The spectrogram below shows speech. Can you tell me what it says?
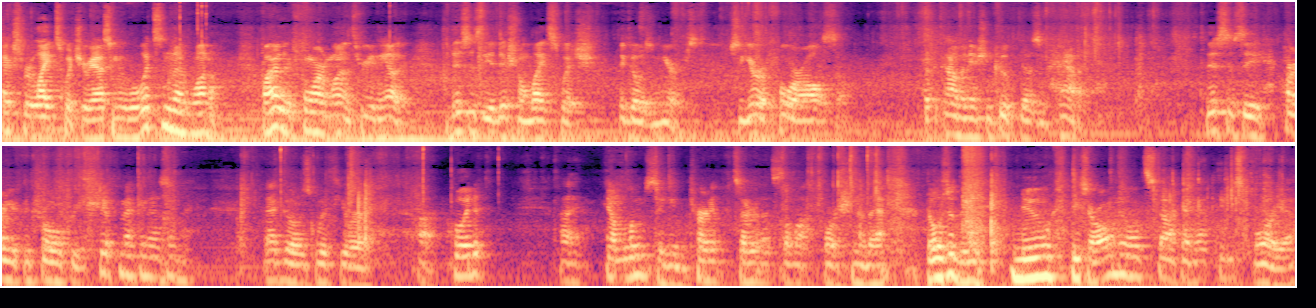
extra light switch. You're asking me, well, what's in the one, why are there four in one and three in the other? This is the additional light switch that goes in yours. So you're a four also, but the combination coupe doesn't have it. This is the part of your control for your shift mechanism. That goes with your uh, hood uh, emblem, so you can turn it, etc. That's the lock portion of that. Those are the new, these are all new old stock. I got these for you.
